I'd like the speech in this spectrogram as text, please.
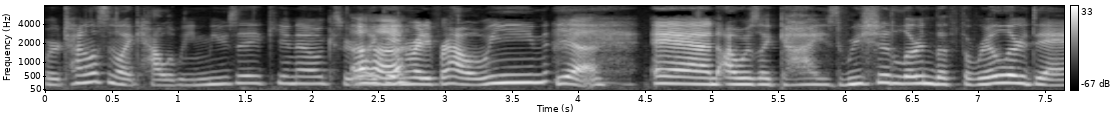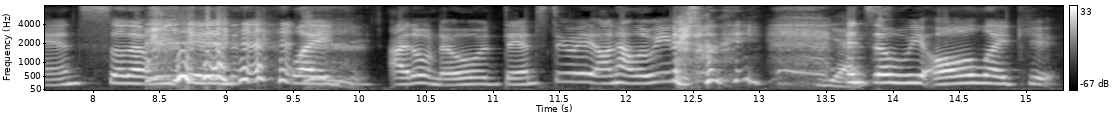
we were trying to listen to like halloween music you know because we were uh-huh. like getting ready for halloween yeah and i was like guys we should learn the thriller dance so that we can like i don't know dance to it on halloween or something yes. and so we all like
